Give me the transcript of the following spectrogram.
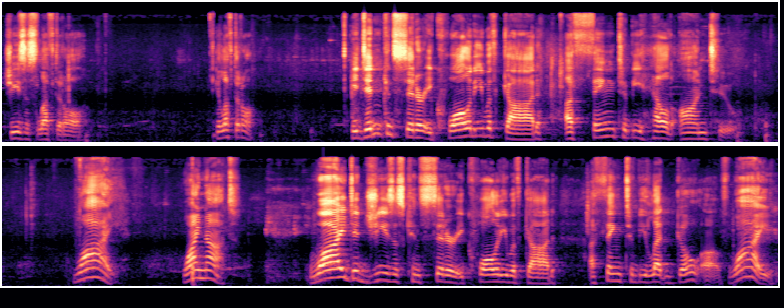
Jesus left it all. He left it all. He didn't consider equality with God a thing to be held on to. Why? Why not? Why did Jesus consider equality with God a thing to be let go of? Why?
